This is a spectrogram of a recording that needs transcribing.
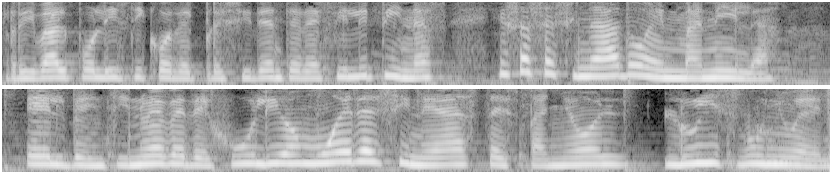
rival político del presidente de Filipinas, es asesinado en Manila. El 29 de julio muere el cineasta español Luis Buñuel.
